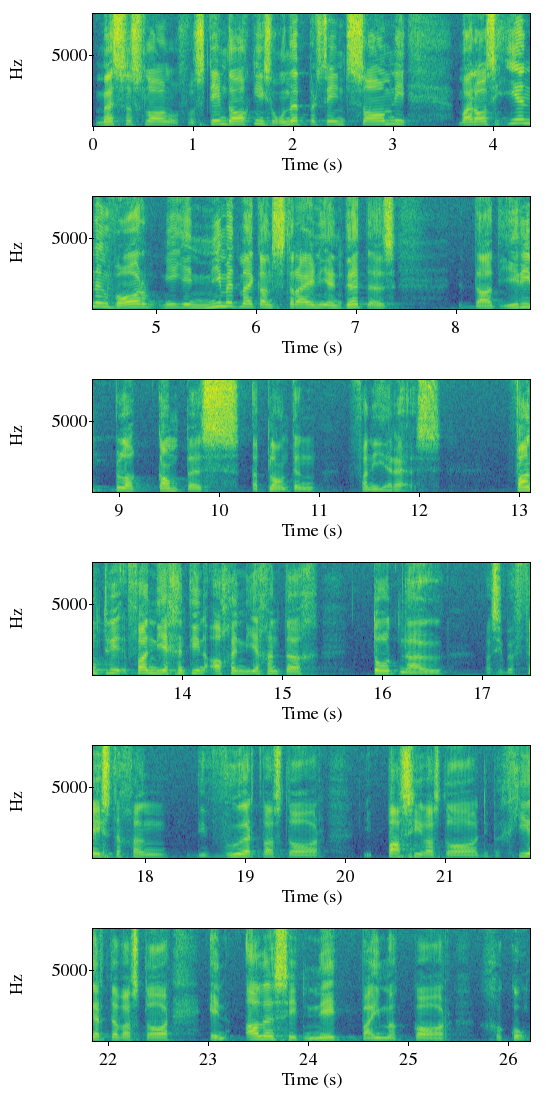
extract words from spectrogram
misgeslaan of stem dalk nie 100% saam nie. Maar daar's een ding waarmee jy nie met my kan stry nie en dit is dat hierdie kampus 'n planting van die Here is. Van twee, van 1998 tot nou was die bevestiging, die woord was daar, die passie was daar, die begeerte was daar en alles het net bymekaar gekom.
